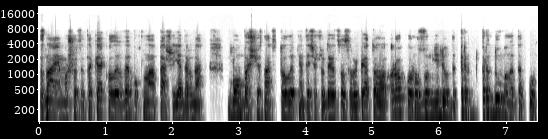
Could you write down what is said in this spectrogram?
знаємо, що це таке, коли вибухнула перша ядерна бомба 16 липня 1945 року. Розумні люди при- придумали таку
